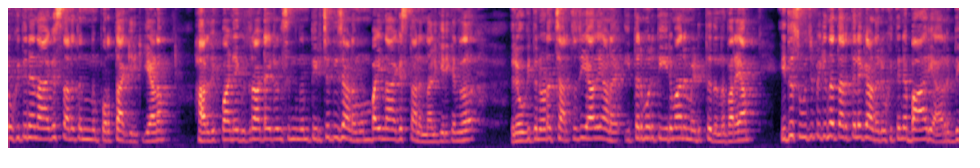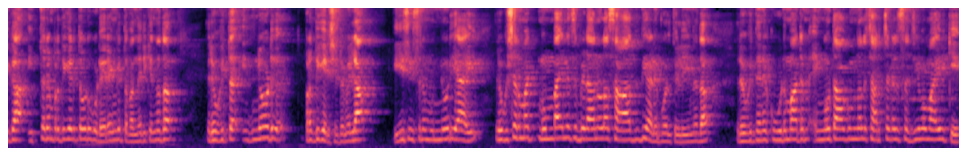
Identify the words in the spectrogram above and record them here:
രോഹിത്തിനെ നായകസ്ഥാനത്ത് നിന്നും പുറത്താക്കിയിരിക്കുകയാണ്. ഹാർദിക് പാണ്ഡ്യ ഗുജറാത്ത് ടൈറ്റൻസിൽ നിന്നും തിരിച്ചെത്തിച്ചാണ് മുംബൈ നായകസ്ഥാനം നൽകിയിരിക്കുന്നത്. രോഹിത്തിനോട് ചർച്ച ചെയ്യാതെയാണ് ഇത്തരമൊരു തീരുമാനം എടുത്തതെന്ന് പറയാം. ഇത് സൂചിപ്പിക്കുന്ന തരത്തിലേക്കാണ് രോഹിത്തിന്റെ ഭാര്യ ഋതിക ഇത്തരം പ്രതികരണത്തോടുകൂടി രംഗത്ത് വന്നിരിക്കുന്നത്. രോഹിത് ഇതിനോട് പ്രതികരിച്ചിട്ടുമില്ല. ഈ സീസണ് മുന്നോടിയായി രോഹിത് ശർമ്മ മുംബൈനസ് വിടാനുള്ള സാധ്യതയാണ് ഇപ്പോൾ തെളിയുന്നത്. രോഹിത്തിന്റെ കൂടുമാറ്റം എങ്ങോട്ടാകും എന്നുള്ള ചർച്ചകൾ സജീവമായിരിക്കെ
